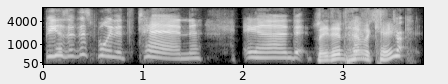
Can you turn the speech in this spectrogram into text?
because at this point it's ten and They didn't have a cake.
